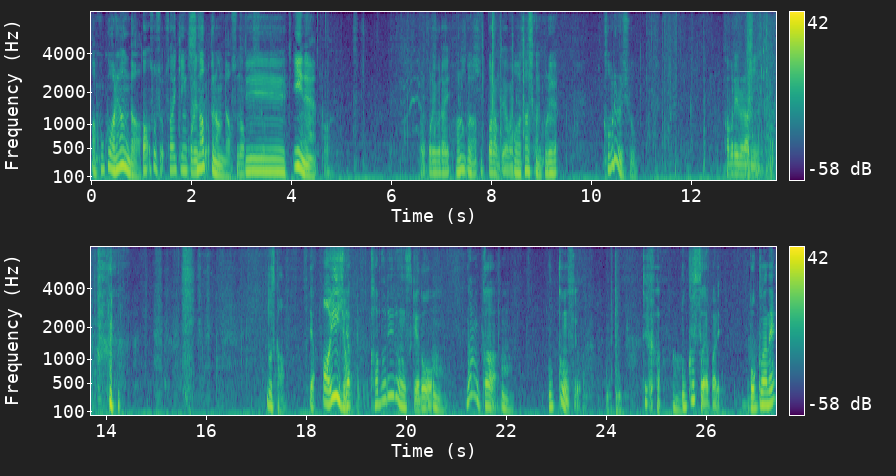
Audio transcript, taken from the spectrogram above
あここあれなんだ。あそうそう。最近これスナップなんだ。スナップへえ。いいね。でもこれぐらいあなんか引っ張らんとやばいんあ確かにこれかぶれるでしょ。カブレルラビーンどうですか？いや。あいいじゃん。いやかぶれるんすけど、うん。なんかうん。浮くんすよ。っていうかうん。浮くっすわやっぱり。僕はね。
